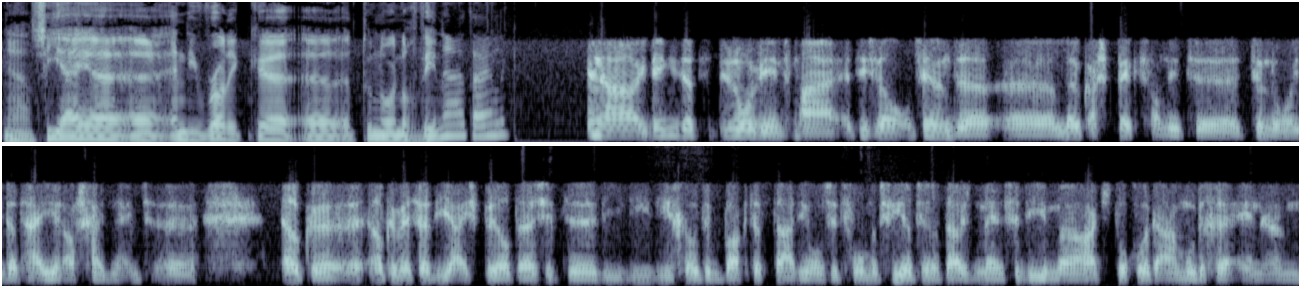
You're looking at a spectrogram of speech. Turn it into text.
Ja, zie jij eh, eh, Andy Roddick eh, het toernooi nog winnen uiteindelijk? Nou, ik denk niet dat hij het toernooi wint, maar het is wel een ontzettend leuk aspect van dit toernooi, dat hij hier afscheid neemt. Elke, elke wedstrijd die hij speelt, daar zit die, die, die grote bak, dat stadion zit vol met 24.000 mensen die hem hartstochtelijk aanmoedigen. En ehm,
